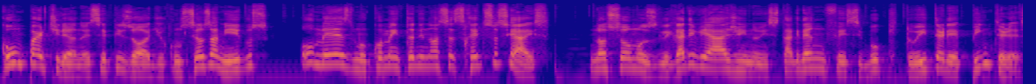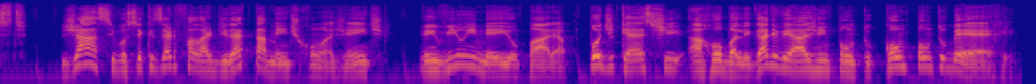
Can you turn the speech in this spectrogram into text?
compartilhando esse episódio com seus amigos ou mesmo comentando em nossas redes sociais. Nós somos Ligado em Viagem no Instagram, Facebook, Twitter e Pinterest. Já se você quiser falar diretamente com a gente, envie um e-mail para podcast@ligadeviagem.com.br.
